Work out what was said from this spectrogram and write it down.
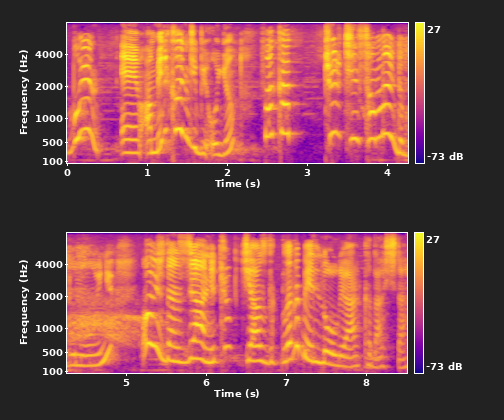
Bu oyun e, Amerikancı bir oyun. Fakat Türk insanlar da bunu oynuyor. O yüzden yani Türkçe yazdıkları belli oluyor arkadaşlar.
